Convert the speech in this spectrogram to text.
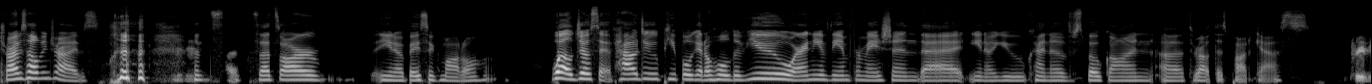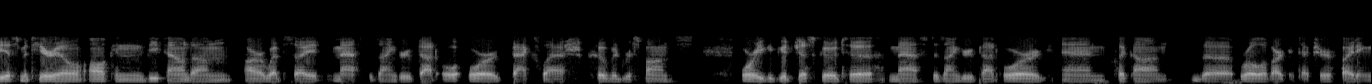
tribes helping tribes. mm-hmm. that's, that's that's our you know basic model. Well, Joseph, how do people get a hold of you or any of the information that you know you kind of spoke on uh, throughout this podcast? Previous material all can be found on our website, massdesigngroup.org backslash COVID response, or you could just go to massdesigngroup.org and click on the role of architecture fighting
